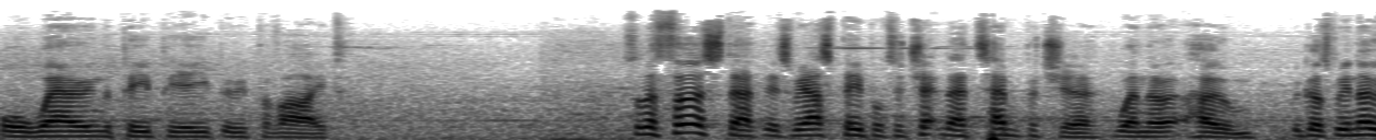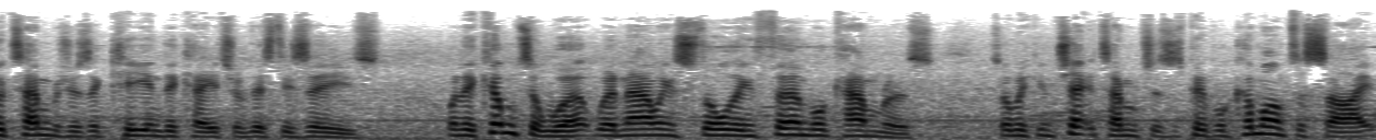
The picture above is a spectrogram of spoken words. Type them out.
or wearing the PPE we provide. So the first step is we ask people to check their temperature when they're at home because we know temperature is a key indicator of this disease. When they come to work, we're now installing thermal cameras so we can check temperatures as people come onto site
